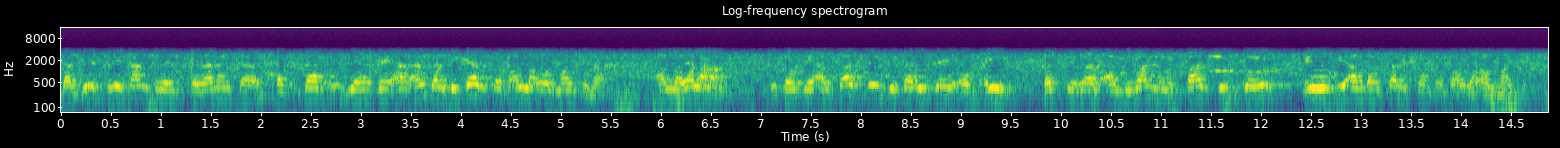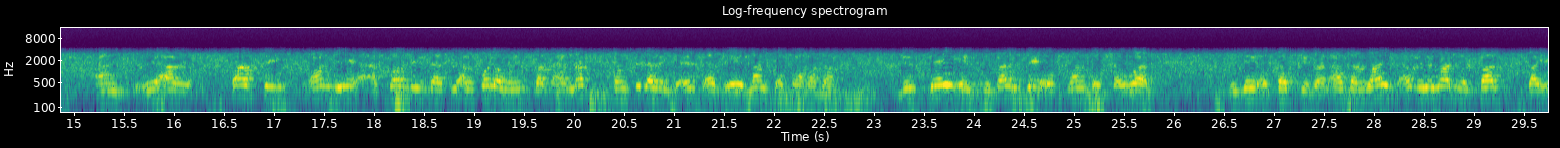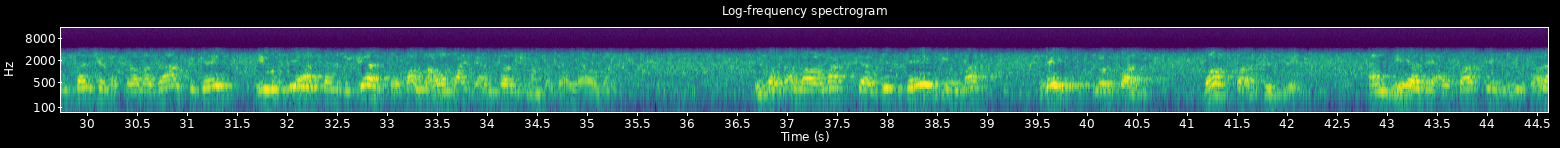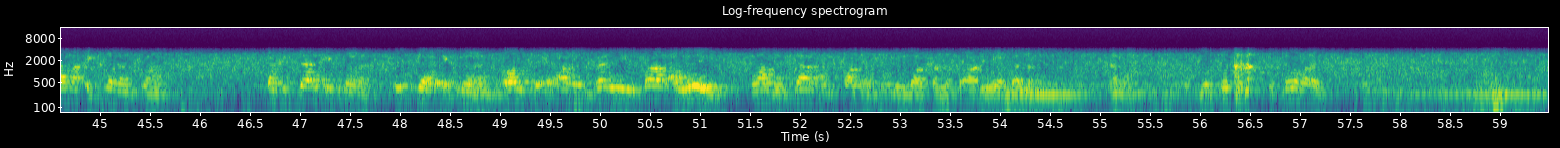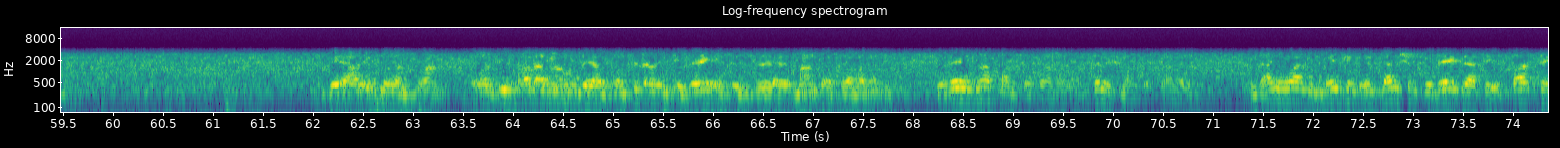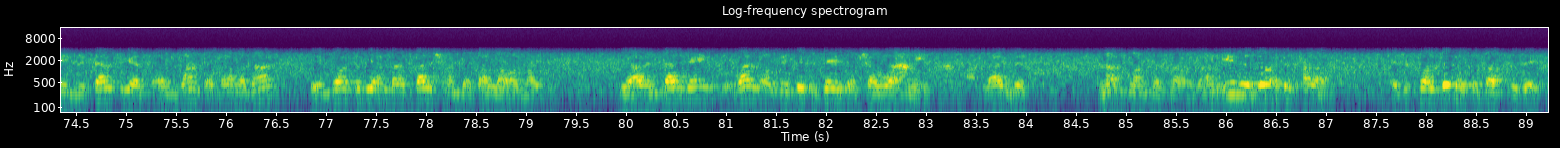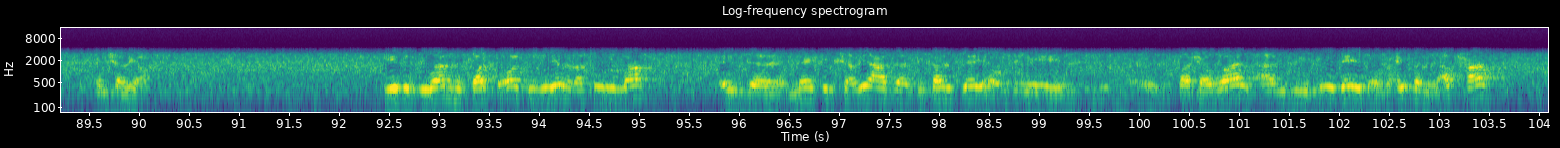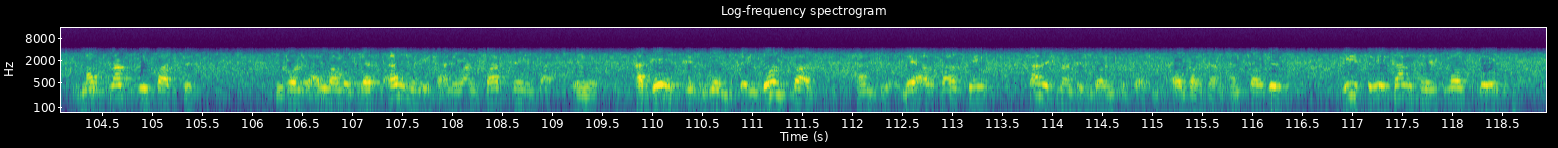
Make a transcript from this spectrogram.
But these three countries, Sri Lanka, Pakistan, India, they are under the curse of Allah Almighty now. Allah yal'am. Because they are fasting the first day of Eid festival and the one who fasts this day, he will be under punishment of Allah Almighty. And we are fasting only according that we are following, but I am not considering it as a month of Ramadan. This day is the first day of month of Shawwal the day of festival. Otherwise, everyone will fast by intention of Ramadan. Today, he will be under the curse of Allah Almighty and punishment of Allah Almighty. Because Allah Almighty said, this day you must break your fast. Don't fast this day. And here they are fasting, these ulama ignorant ones. Pakistan ignorant, India ignorant, all they are very far away from Islam and from Rasulullah sallallahu alayhi wa sallam. They are ignorant ones. All these ulama, they are considering today it is the month of Ramadan. Today is not month of Ramadan, finish month of Ramadan. And anyone making intention today that he is fasting the 30th of month of Ramadan is going to be under punishment of Allah Almighty. We are intending one of the six days of Shawwal, like this, not month of Ramadan, even though it is haram. It is forbidden to fast today in Sharia. Even the one who fasts all the year, Rasulullah is uh, making Sharia the first day of the uh, and the two days of Eid al-Adha must not be fasted. Because Allah will get angry if anyone fasting uh, against his will. They don't fast and they are fasting, punishment is going to come over them. And for this, these three countries mostly,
